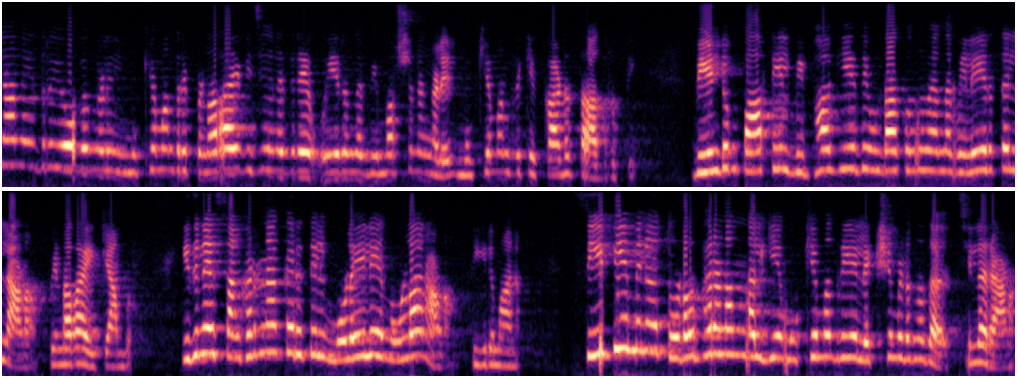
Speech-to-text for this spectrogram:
ജില്ലാ നേതൃയോഗങ്ങളിൽ മുഖ്യമന്ത്രി പിണറായി വിജയനെതിരെ ഉയരുന്ന വിമർശനങ്ങളിൽ മുഖ്യമന്ത്രിക്ക് കടുത്ത അതൃപ്തി. വീണ്ടും പാർട്ടിയിൽ വിഭാഗീയത ഉണ്ടാക്കുന്നുവെന്ന വിലയിരുത്തലിലാണ് പിണറായി ക്യാമ്പ്. ഇതിനെ സംഘടനാ കരുത്തിൽ മുളയിലെ നുള്ളാനാണ് തീരുമാനം. സി പി എമ്മിന് തുടർഭരണം നൽകിയ മുഖ്യമന്ത്രിയെ ലക്ഷ്യമിടുന്നത് ചിലരാണ്.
